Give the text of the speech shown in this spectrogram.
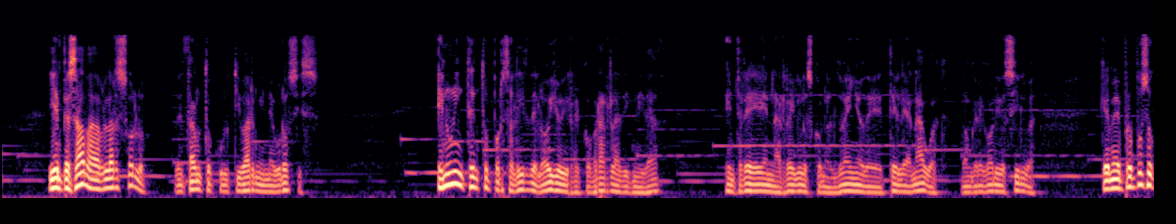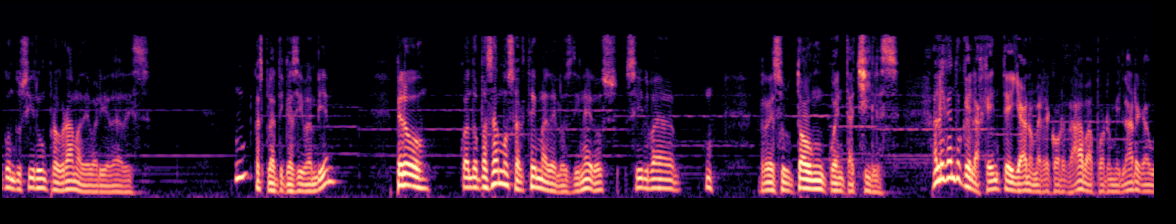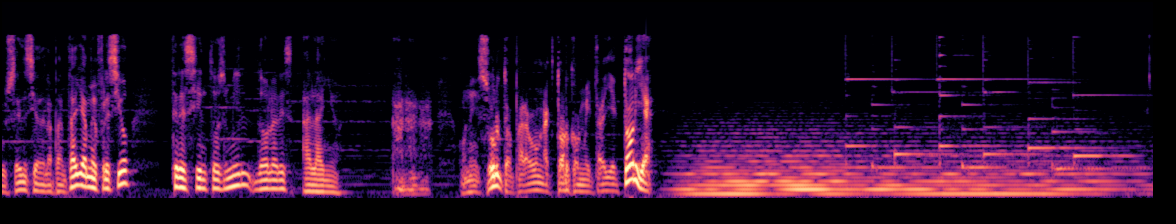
y empezaba a hablar solo de tanto cultivar mi neurosis. En un intento por salir del hoyo y recobrar la dignidad, entré en arreglos con el dueño de Teleanáhuac, don Gregorio Silva, que me propuso conducir un programa de variedades. Mm, las pláticas iban bien, pero cuando pasamos al tema de los dineros, Silva resultó un cuentachiles. Alegando que la gente ya no me recordaba por mi larga ausencia de la pantalla, me ofreció 300 mil dólares al año. No, no, no. Un insulto para un actor con mi trayectoria.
